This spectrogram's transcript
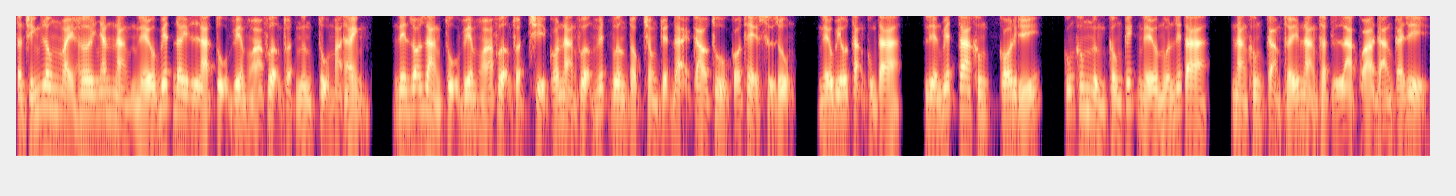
Tần chính lông mày hơi nhăn nàng, nếu biết đây là tụ viêm hóa phượng thuật ngưng tụ mà thành, nên rõ ràng tụ viêm hóa phượng thuật chỉ có nàng phượng huyết vương tộc trong tuyệt đại cao thủ có thể sử dụng, nếu biếu tặng cùng ta, liền biết ta không có ý, cũng không ngừng công kích nếu muốn giết ta, nàng không cảm thấy nàng thật là quá đáng cái gì.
